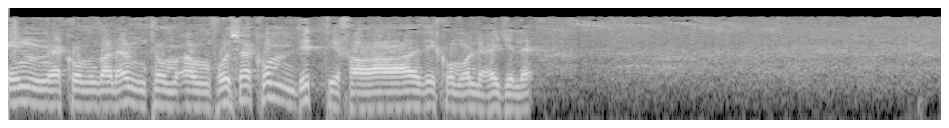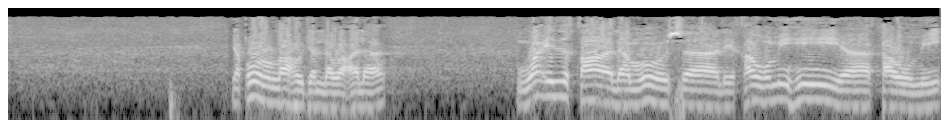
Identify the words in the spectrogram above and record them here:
انكم ظلمتم انفسكم باتخاذكم العجل. يقول الله جل وعلا وإذ قال موسى لقومه يا قوم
